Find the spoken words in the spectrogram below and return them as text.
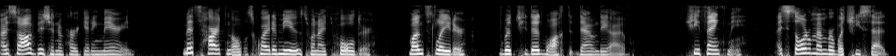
I saw a vision of her getting married. Miss Hartnell was quite amused when I told her, months later, when she did walk down the aisle. She thanked me. I still remember what she said.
